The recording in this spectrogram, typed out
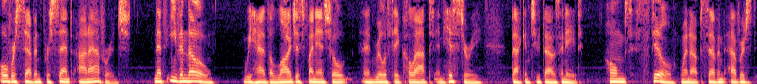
over 7% on average. And that's even though we had the largest financial and real estate collapse in history back in 2008. Homes still went up seven averaged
